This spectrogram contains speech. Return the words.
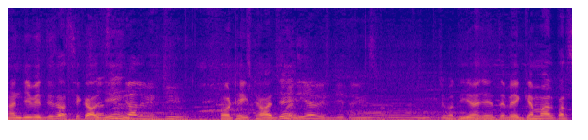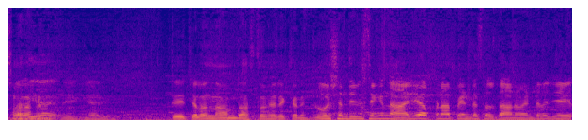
ਹਾਂਜੀ ਵੀਰ ਜੀ ਸਤਿ ਸ਼੍ਰੀ ਅਕਾਲ ਜੀ। ਗੱਲ ਵੀਰ ਜੀ। ਹੋ ਠੀਕ ਠਾਕ ਜੀ? ਵਧੀਆ ਵੀਰ ਜੀ ਤੁਸੀਂ ਸੁਣਾਓ? ਵਧੀਆ ਜੇ ਤੇ ਵੇਖ ਗਿਆ ਮਾਲ ਪਰਸੋਂ ਵਾਲਾ ਵਧੀਆ ਫਿਰ? ਦੇਖ ਗਿਆ ਜੀ ਤੇ ਚਲੋ ਨਾਮ ਦੱਸ ਦੋ ਫਿਰ ਇੱਕ ਵਾਰੀ। ਰੋਸ਼ਨਦੀਪ ਸਿੰਘ ਨਾਂ ਜੀ ਆਪਣਾ ਪਿੰਡ ਸੁਲਤਾਨਵਿੰਡ ਵਿੱਚ ਇਹ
